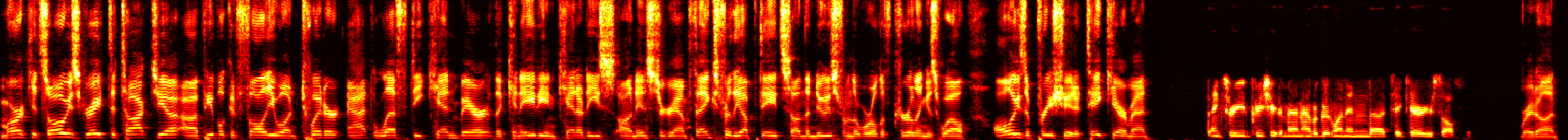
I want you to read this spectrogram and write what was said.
Mark, it's always great to talk to you. Uh, people can follow you on Twitter at Lefty Ken Bear, the Canadian Kennedys on Instagram. Thanks for the updates on the news from the world of curling as well. Always appreciate it. Take care, man. Thanks, Reid. Appreciate it, man. Have a good one and uh, take care of yourself. Right on.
